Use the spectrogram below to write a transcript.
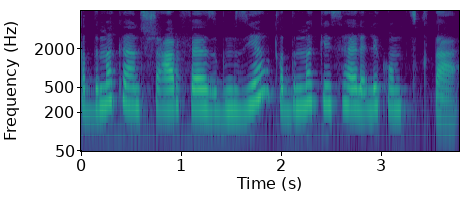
قد ما كان الشعر فازق مزيان قد ما كيسهل عليكم التقطاع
